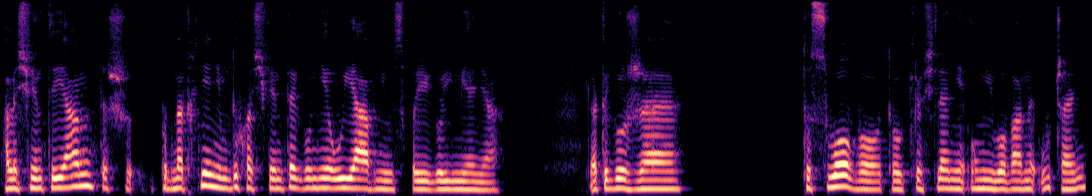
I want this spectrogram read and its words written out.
ale święty Jan też pod natchnieniem Ducha Świętego nie ujawnił swojego imienia, dlatego że to słowo, to określenie umiłowany uczeń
